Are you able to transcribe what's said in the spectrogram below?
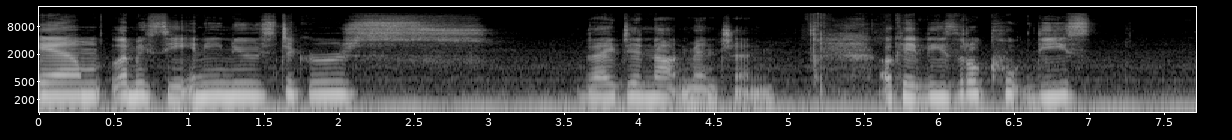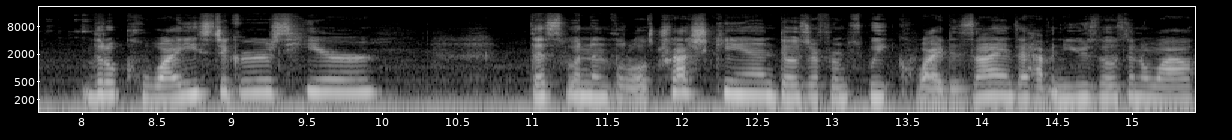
And let me see any new stickers that I did not mention okay these little these little kawaii stickers here. This one and the little trash can. Those are from sweet kawaii designs. I haven't used those in a while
